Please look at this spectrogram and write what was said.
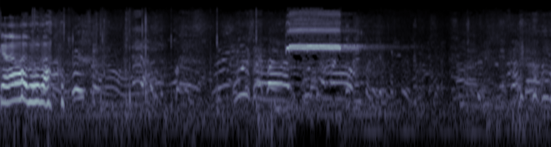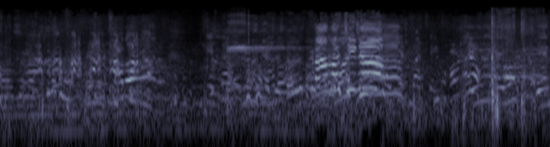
Quedaba duda. ¡Vamos, Chino! Bien,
